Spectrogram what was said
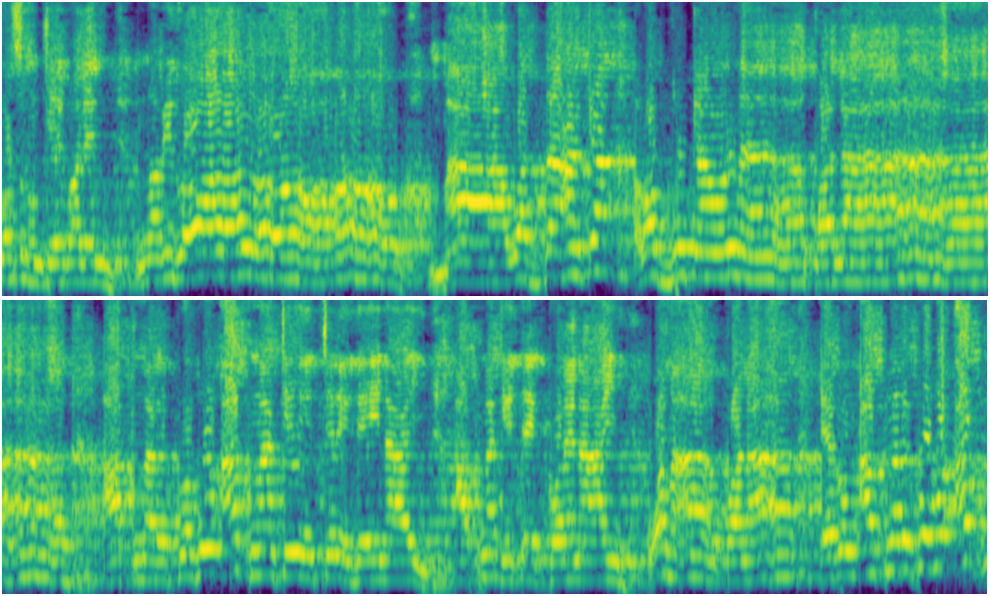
কসম কে বলেন, নবী গো, মা রব্বুকা ক্বালা। আপনার প্রভু আপনাকে ছেড়ে দেয় নাই, আপনাকে ত্যাগ করে নাই। ওমা কলা এবং আপনার প্রভু আপনার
